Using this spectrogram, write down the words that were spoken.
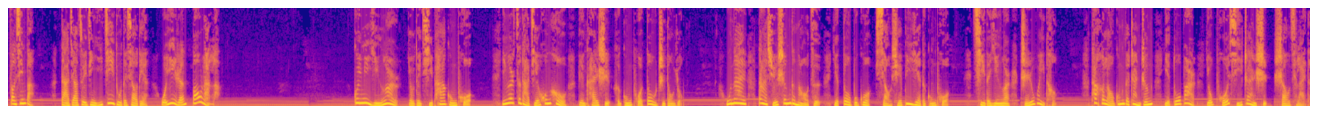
放心吧，大家最近一季度的笑点，我一人包揽了。”闺蜜莹儿。有对奇葩公婆，莹儿自打结婚后便开始和公婆斗智斗勇，无奈大学生的脑子也斗不过小学毕业的公婆，气得莹儿直胃疼。她和老公的战争也多半由婆媳战事烧起来的。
